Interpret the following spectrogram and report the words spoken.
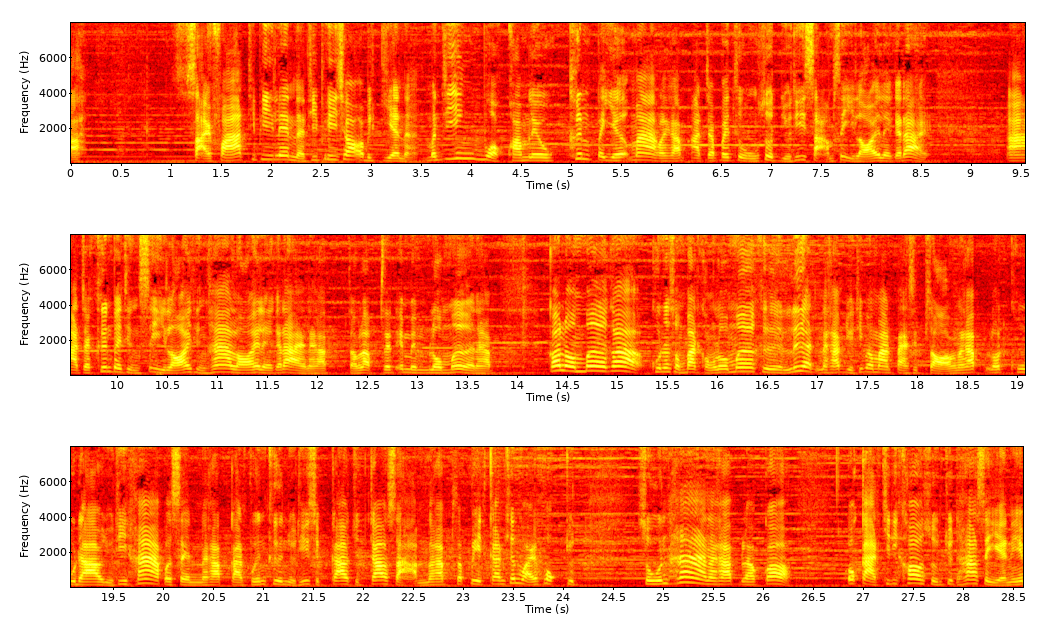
า สายฟาสที่พี่เล่นน่ะที่พี่ชอบเอาไปเกียร์น่ะมันจะยิ่งบวกความเร็วขึ้นไปเยอะมากเลยครับ อาจจะไปสูงสุดอยู่ที่ 3 400 เลยก็ได้อ่าอาจจะขึ้นไปถึง 400ถึง500 เลยก็ได้นะครับสำหรับ ZMM Roamer นะครับก็โรเมอร์ก็คุณสมบัติของโรเมอร์คือเลือดนะครับอยู่ที่ประมาณ 82 นะครับลดคูลดาวอยู่ที่ 5%นะครับการฟื้นคืนอยู่ที่ 19.93 นะครับสปีดการเคลื่อนไหว 6.05 นะครับแล้วก็โอกาสคิดิคอล0.54 อันนี้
